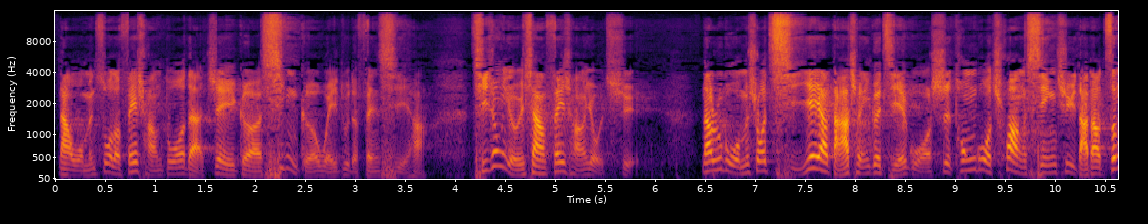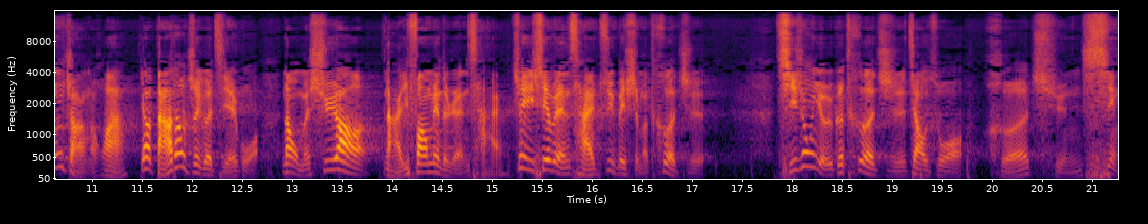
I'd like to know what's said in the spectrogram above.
那我们做了非常多的这个性格维度的分析，哈，其中有一项非常有趣。那如果我们说企业要达成一个结果是通过创新去达到增长的话，要达到这个结果，那我们需要哪一方面的人才？这一些人才具备什么特质？其中有一个特质叫做合群性，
